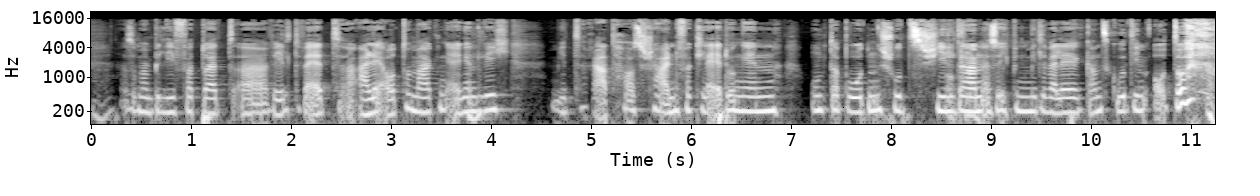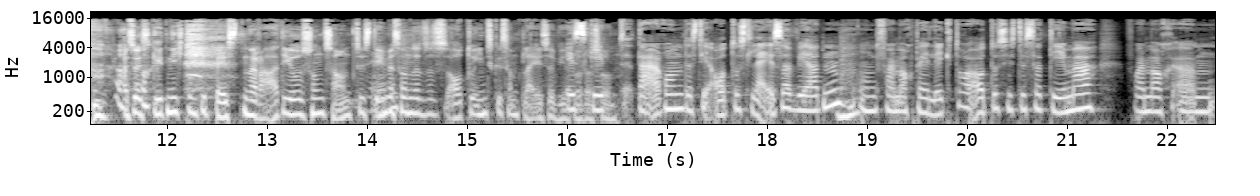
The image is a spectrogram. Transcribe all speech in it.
Mhm. Also man beliefert dort äh, weltweit alle Automarken eigentlich. Mhm mit Rathausschalenverkleidungen, Unterbodenschutzschildern. Okay. Also ich bin mittlerweile ganz gut im Auto. Also es geht nicht um die besten Radios und Soundsysteme, Nein. sondern dass das Auto insgesamt leiser wird es oder so. Es geht darum, dass die Autos leiser werden mhm. und vor allem auch bei Elektroautos ist das ein Thema vor allem auch ähm,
